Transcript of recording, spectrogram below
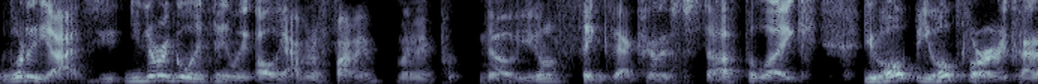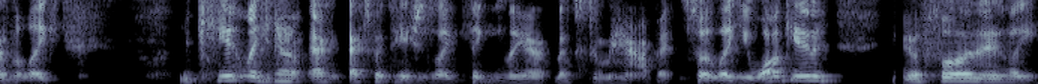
what are the odds? You, you never go in thinking like, oh yeah, I'm gonna find my, my, my no, you don't think that kind of stuff, but like you hope you hope for it kind of, but like you can't like have ex- expectations like thinking like that's gonna happen. So like you walk in, you have fun, and like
